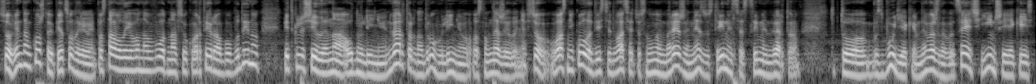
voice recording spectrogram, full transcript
Все, він там коштує 500 гривень. Поставили його на ввод на всю квартиру або будинок, підключили на одну лінію інвертор, на другу лінію основне живлення. Все, у вас ніколи 220 основної мережі не зустрінеться з цим інвертором. Тобто з будь-яким, неважливо, цей чи інший якийсь.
